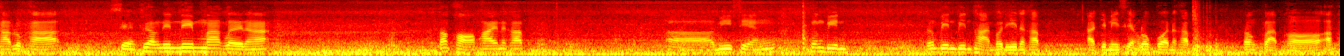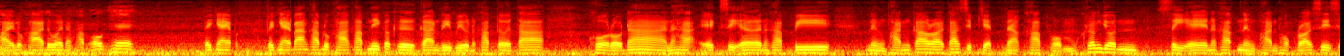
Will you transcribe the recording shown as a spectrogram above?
ครับลูกค้าเสียงเครื่องนิ่มๆมากเลยนะฮะต้องขออภัยนะครับมีเสียงเครื่องบิน เครื่องบินบินผ่านพอดีนะครับ อาจจะมีเสียงรบกวนนะครับ ต้องกราบขออภัยลูกค้าด้วยนะครับ โอเค เป็นไงเป็นไงบ้างครับลูกค้าครับ นี่ก็คือการรีวิวนะครับ Toyota Corona นะฮะ XCR นะครับ ปี 1997 นะครับผม เครื่องยนต์ 4A นะครับ 1,600 cc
